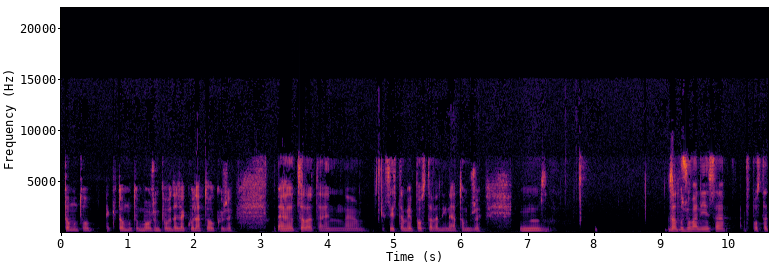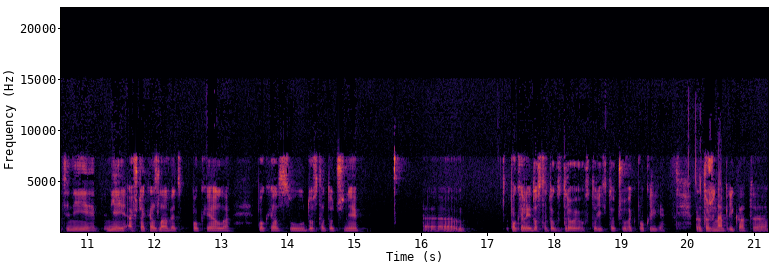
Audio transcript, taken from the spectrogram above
tomuto, k tomuto môžem povedať akurát toľko, že uh, celý ten uh, systém je postavený na tom, že um, zadlžovanie sa v podstate nie je, nie je až taká zlá vec, pokiaľ, pokiaľ sú dostatočne pokiaľ je dostatok zdrojov, z ktorých to človek pokrie. Pretože napríklad uh,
